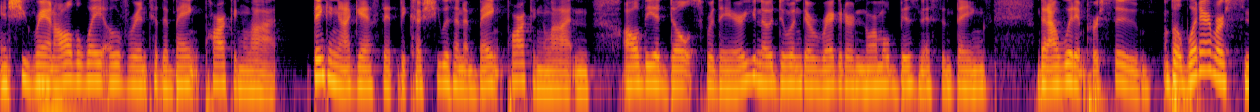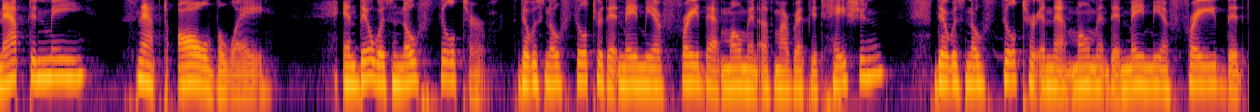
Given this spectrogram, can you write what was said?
and she ran all the way over into the bank parking lot thinking, I guess, that because she was in a bank parking lot and all the adults were there, you know, doing their regular, normal business and things, that I wouldn't pursue. But whatever snapped in me snapped all the way. And there was no filter. There was no filter that made me afraid that moment of my reputation. There was no filter in that moment that made me afraid that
